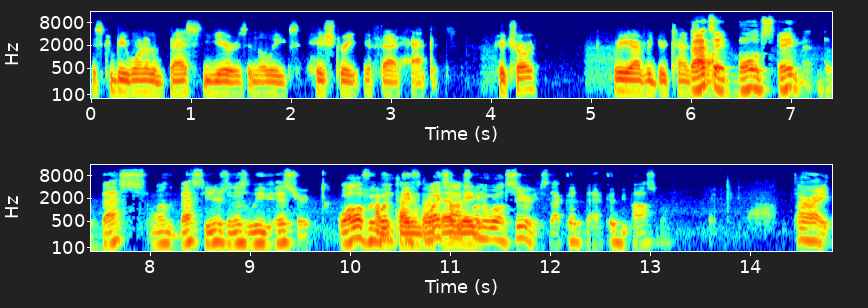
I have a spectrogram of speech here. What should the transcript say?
this could be one of the best years in the league's history if that happens. Okay, Troy, what do you have at your 10th? That's spot? a bold statement. The best, one of the best years in this league's history. Well, if we win, if the White Sox later. win the World Series, that could that could be possible. All right,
